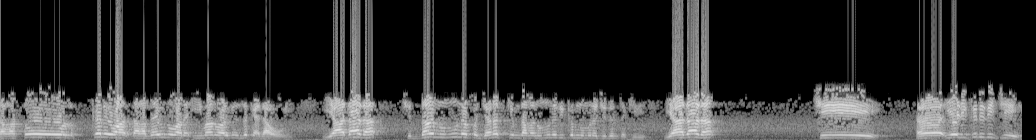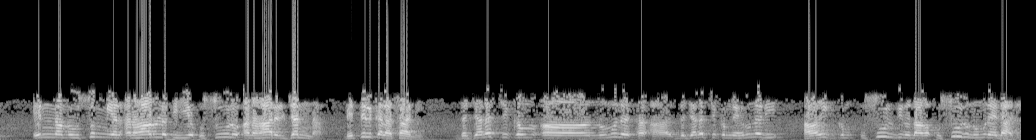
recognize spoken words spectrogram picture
دغه ټول کلی والا دغه ځایونو والا ایمان والا دین زکه دا وای یادا دا چې دا نمونه په جنت کې دغه نمونه دي کوم نمونه چې دلته کې یاد ده چې یې لیکلي دي چې انه سمي الانهار التي هي اصول انهار الجنه بتلك الاسامي د جنت چې کوم نمونه د جنت چې کوم نهرونه دي هغه کوم اصول دي نو دا اصول نمونه ادا دي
